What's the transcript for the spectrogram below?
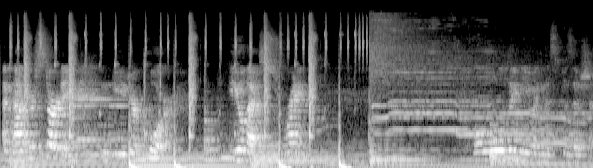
And as you're starting, engage your core. Feel that strength holding you in this position.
